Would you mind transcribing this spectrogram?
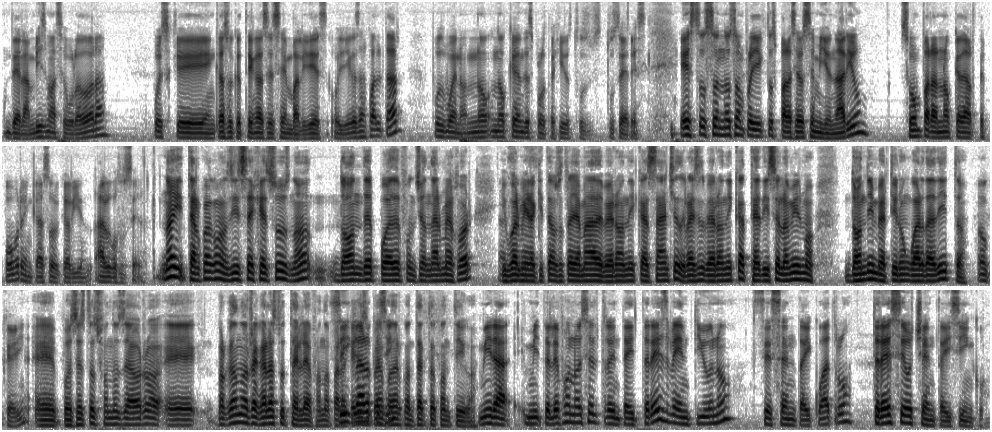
de la misma aseguradora pues que en caso que tengas esa invalidez o llegues a faltar, pues bueno, no, no queden desprotegidos tus, tus seres. Estos son, no son proyectos para hacerse millonario, son para no quedarte pobre en caso de que alguien, algo suceda. No, y tal cual como nos dice Jesús, ¿no? ¿Dónde puede funcionar mejor? Igual, mira, aquí tenemos otra llamada de Verónica Sánchez. Gracias, Verónica. Te dice lo mismo. ¿Dónde invertir un guardadito? Ok. Eh, pues estos fondos de ahorro, eh, ¿por qué no nos regalas tu teléfono para que ellos puedan poner en contacto contigo? Mira, mi teléfono es el 3321 64 1385.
